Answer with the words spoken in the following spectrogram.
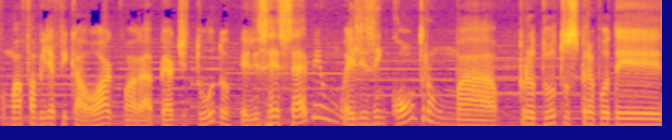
uma família fica órfã, perde tudo, eles recebem um, eles encontram uma, produtos para poder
